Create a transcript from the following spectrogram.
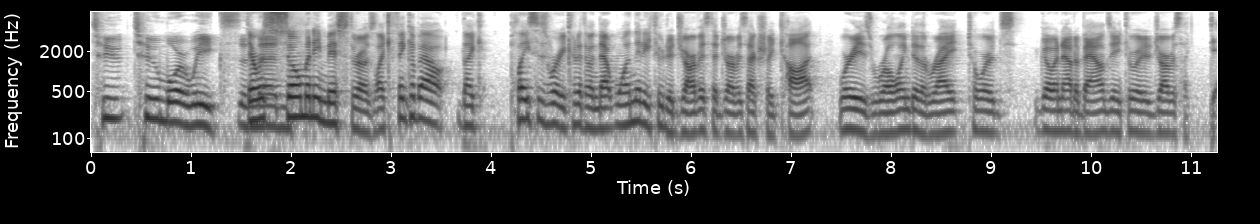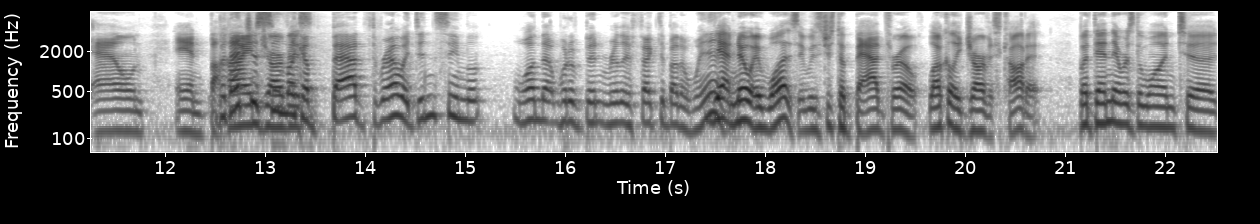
two two more weeks. and There was then- so many missed throws. Like think about like places where he could have thrown that one that he threw to Jarvis that Jarvis actually caught, where he's rolling to the right towards going out of bounds, and he threw it to Jarvis like down and behind But that just Jarvis. seemed like a bad throw. It didn't seem one that would have been really affected by the wind. Yeah, no, it was. It was just a bad throw. Luckily, Jarvis caught it. But then there was the one to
